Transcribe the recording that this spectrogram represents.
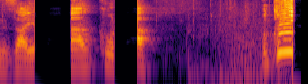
zajebana kurwa. No kurwa!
